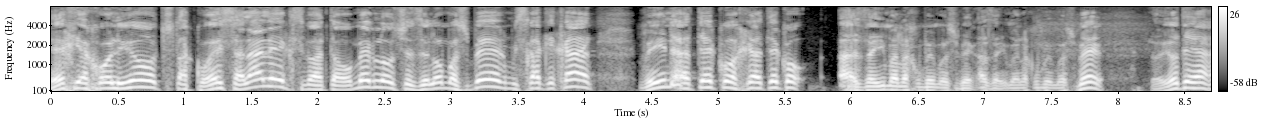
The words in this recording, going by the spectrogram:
איך יכול להיות שאתה כועס על אלכס ואתה אומר לו שזה לא משבר, משחק אחד, והנה התיקו אחרי התיקו, אז האם אנחנו במשבר? אז האם אנחנו במשבר? לא יודע.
